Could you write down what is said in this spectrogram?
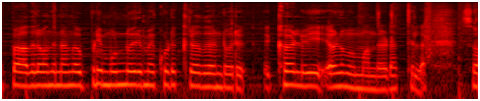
இப்போ அதில் வந்து நாங்கள் எப்படி முன்னுரிமை கொடுக்கறதுன்ற ஒரு கேள்வி எழும்பும் அந்த இடத்துல ஸோ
